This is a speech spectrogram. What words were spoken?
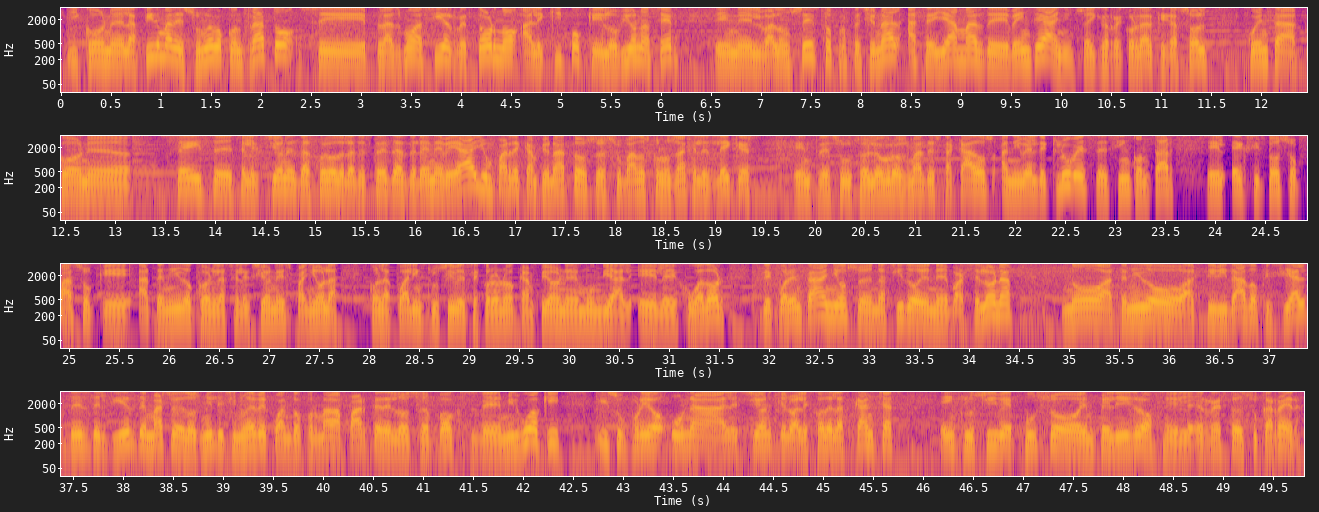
Y con la firma de su nuevo contrato se plasmó así el retorno al equipo que lo vio nacer en el baloncesto profesional hace ya más de 20 años. Hay que recordar que Gasol cuenta con eh, seis eh, selecciones del juego de las estrellas de la NBA y un par de campeonatos eh, sumados con Los Ángeles Lakers entre sus logros más destacados a nivel de clubes, sin contar el exitoso paso que ha tenido con la selección española, con la cual inclusive se coronó campeón mundial. El jugador de 40 años, nacido en Barcelona, no ha tenido actividad oficial desde el 10 de marzo de 2019 cuando formaba parte de los Bucks de Milwaukee y sufrió una lesión que lo alejó de las canchas e inclusive puso en peligro el, resto de su carrera.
